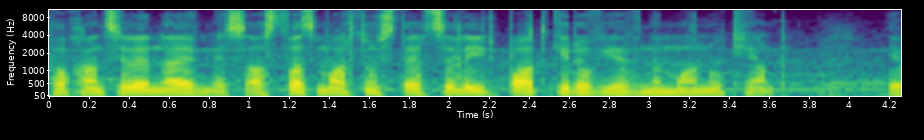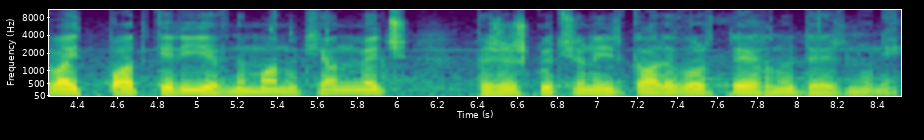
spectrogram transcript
փոխանցել է նաև մեզ։ Աստված մարդուն ստեղծել է իր պատկերով եւ նմանությամբ։ Եվ այդ պատկերի եւ նմանության մեջ բժշկությունը իր կարևոր տեղն ու դերն ունի։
